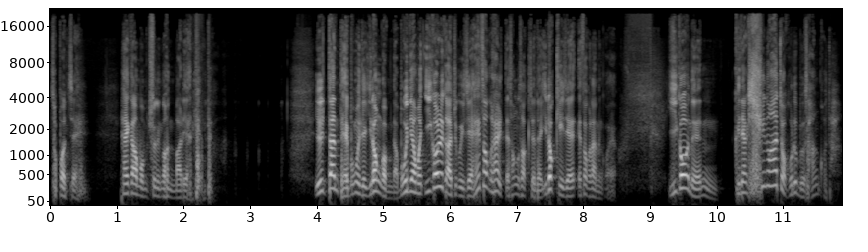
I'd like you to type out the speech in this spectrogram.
첫 번째, 해가 멈추는 건 말이 안 된다. 일단 대부분 이제 이런 겁니다. 뭐냐면 이걸 가지고 이제 해석을 할 때 성서학자들 이렇게 이제 해석을 하는 거예요. 이거는 그냥 신화적으로 묘사한 거다.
